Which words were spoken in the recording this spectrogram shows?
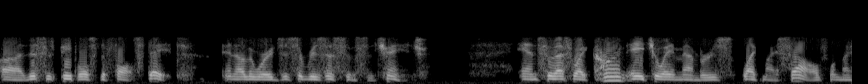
Uh, this is people's default state. In other words, it's a resistance to change. And so that's why current HOA members, like myself, when my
